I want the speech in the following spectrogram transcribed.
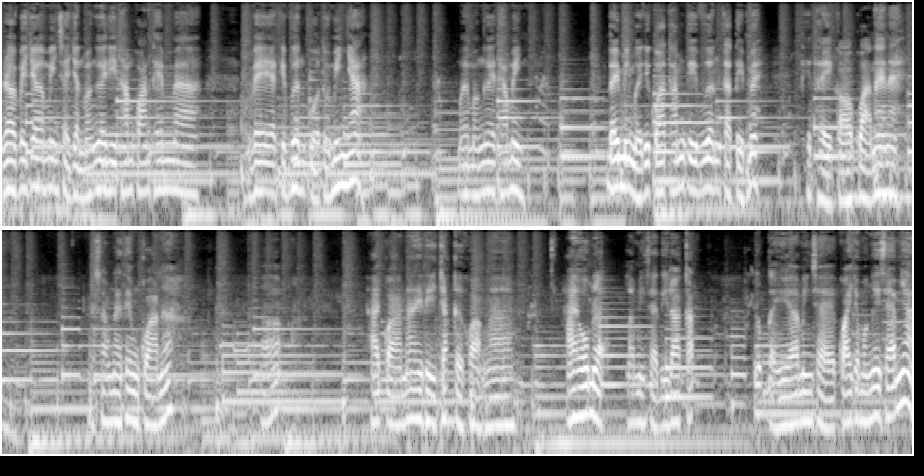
Rồi bây giờ mình sẽ dẫn mọi người đi tham quan thêm về cái vườn của tụi mình nha. Mời mọi người theo mình. Đây mình mới đi qua thăm cái vườn cà tím ấy Thì thấy có quả này này xong này thêm một quả nữa. Đó. Hai quả này thì chắc ở khoảng à, hai hôm nữa là mình sẽ đi ra cắt. Lúc đấy à, mình sẽ quay cho mọi người xem nhá.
